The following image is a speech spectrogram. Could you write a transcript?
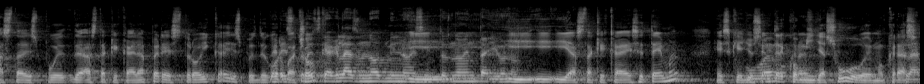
hasta después de, hasta que cae la perestroika y después de Gorbachev. que Glasnost 1991 y, y, y, hasta que cae ese tema es que ellos entre comillas hubo democracia.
